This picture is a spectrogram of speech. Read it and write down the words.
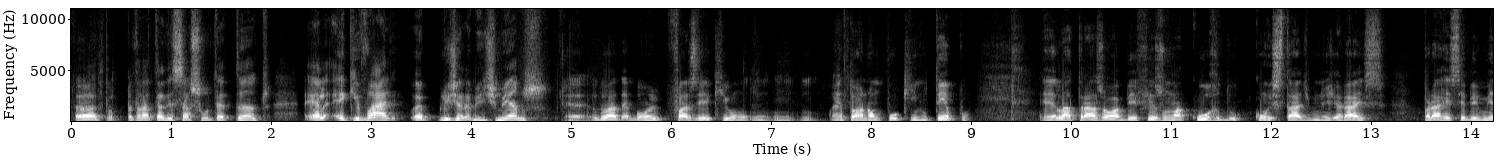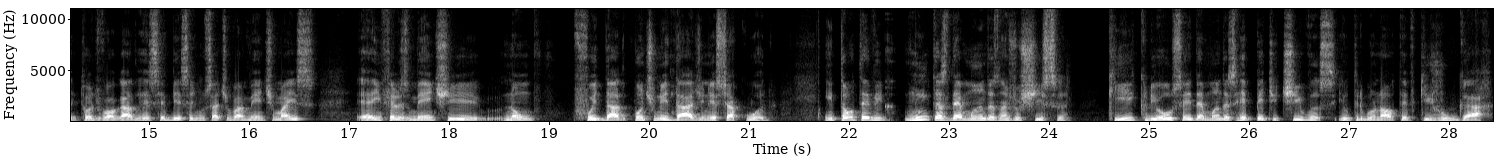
para tratar desse assunto é tanto. Ela equivale, ou é ligeiramente menos. É, Eduardo, é bom fazer aqui um, um- um- retornar um pouquinho no tempo. É, lá atrás a OAB fez um acordo com o Estado de Minas Gerais para recebimento, o advogado recebesse administrativamente, mas é, infelizmente não foi dado continuidade nesse acordo. Então teve muitas demandas na justiça, que criou-se aí demandas repetitivas e o tribunal teve que julgar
